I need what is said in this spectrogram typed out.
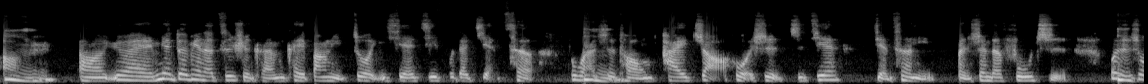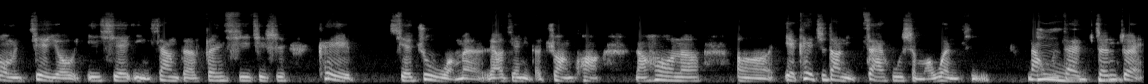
啊，嗯。呃，因为面对面的咨询可能可以帮你做一些肌肤的检测，不管是从拍照或者是直接检测你。本身的肤质，或者说我们借由一些影像的分析，其实可以协助我们了解你的状况，然后呢，呃，也可以知道你在乎什么问题。那我们再针对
